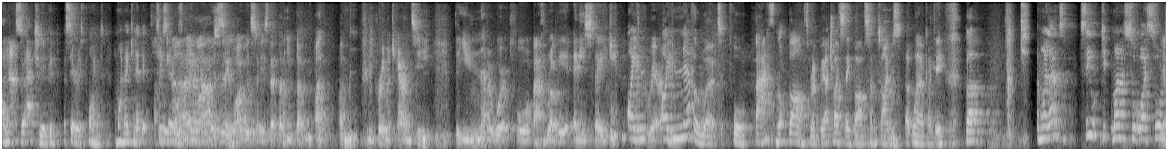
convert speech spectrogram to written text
and that's actually a good, a serious point. Am I making it a bit I too think we serious? No, No, no, what, I would say, what I would say is that, but, you, but I, I can pretty much guarantee that you never worked for Bath Rugby at any stage of your I've, career. I've never worked for Bath, not Bath Rugby. I try to say Bath sometimes at work, I do. But am I allowed to see? What, am I allowed to talk what I saw on Yeah, you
